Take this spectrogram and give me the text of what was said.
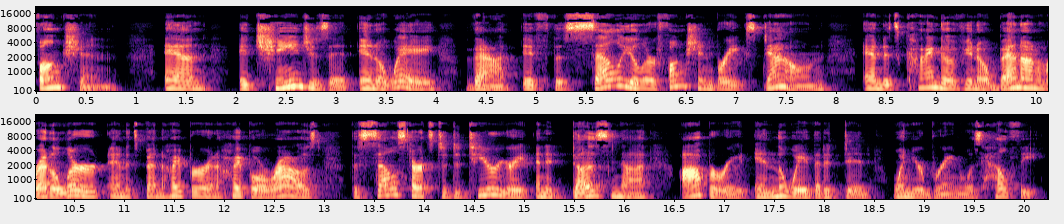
function. And it changes it in a way that if the cellular function breaks down and it's kind of, you know, been on red alert and it's been hyper and hypo aroused, the cell starts to deteriorate and it does not operate in the way that it did when your brain was healthy.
